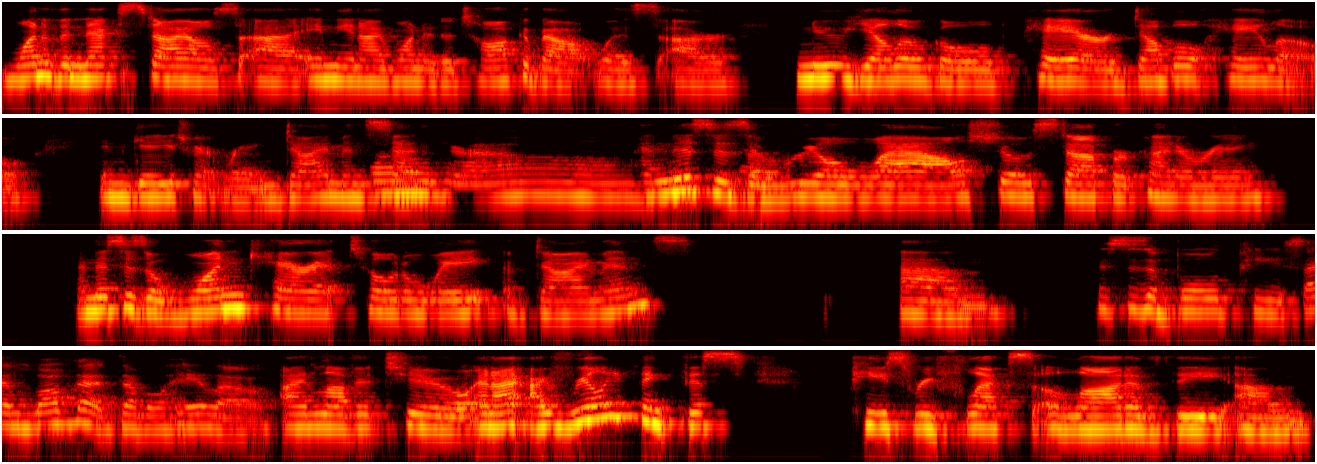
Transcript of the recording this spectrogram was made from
one of the next styles uh, Amy and I wanted to talk about was our new yellow gold pear double halo engagement ring, diamond center. Oh, wow. And this is a real wow showstopper kind of ring. And this is a one carat total weight of diamonds. Um, this is a bold piece. I love that double halo. I love it too. And I, I really think this piece reflects a lot of the um,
